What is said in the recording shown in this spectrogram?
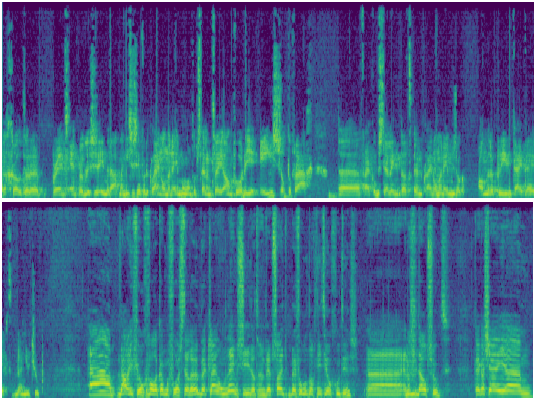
uh, grotere brands en publishers inderdaad, maar niet zozeer voor de kleine ondernemer, want op stelling 2 antwoordde je eens op de vraag, vaak op de stelling, dat een kleine ondernemer dus ook andere prioriteiten heeft dan YouTube. Uh, nou, in veel gevallen kan ik me voorstellen, bij kleine ondernemers zie je dat hun website bijvoorbeeld nog niet heel goed is. Uh, en als je mhm. daarop zoekt. Kijk, als jij. Um,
